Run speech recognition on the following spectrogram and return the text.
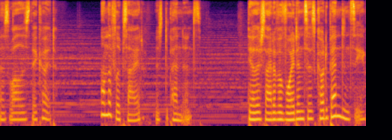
as well as they could. On the flip side is dependence. The other side of avoidance is codependency.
